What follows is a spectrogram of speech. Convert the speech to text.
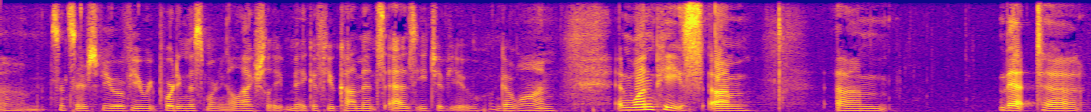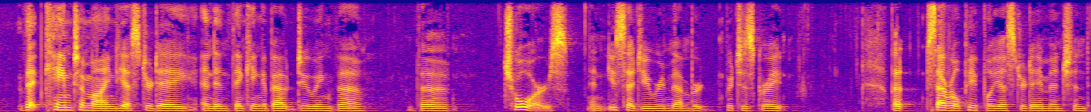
Um, since there's few of you reporting this morning, I'll actually make a few comments as each of you go on. And one piece um, um, that uh, that came to mind yesterday, and in thinking about doing the the chores, and you said you remembered, which is great. But several people yesterday mentioned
